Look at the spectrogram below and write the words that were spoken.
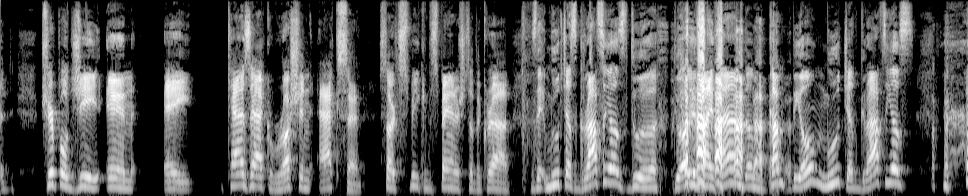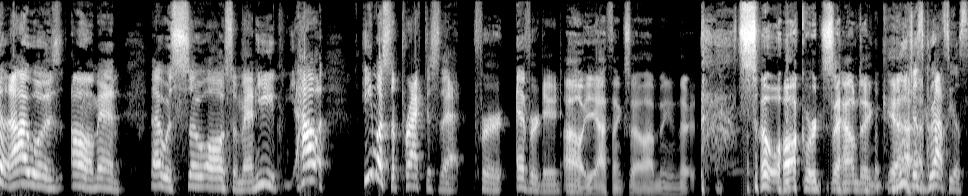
Triple G in a Kazakh Russian accent starts speaking Spanish to the crowd. Like, Muchas gracias to, to all of my fans, campeón, muchas gracias. I was, oh man, that was so awesome, man. He, how, he must have practiced that forever, dude. Oh yeah, I think so. I mean, they're so awkward sounding. God. Muchas gracias.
